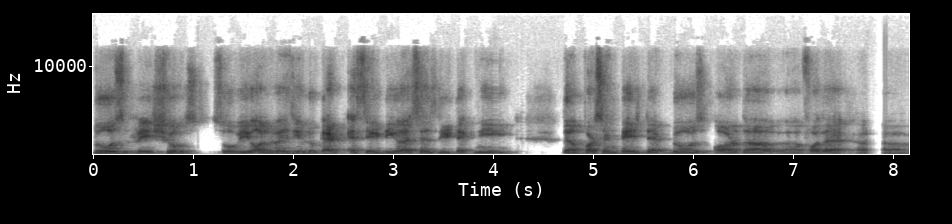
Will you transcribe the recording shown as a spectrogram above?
dose ratios. So we always, you look at SAD or SSD technique, the percentage depth dose or the, uh, for the uh,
